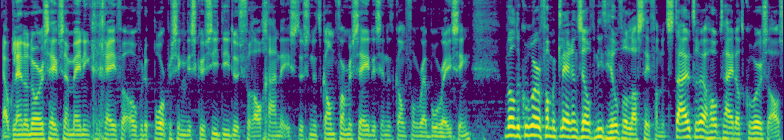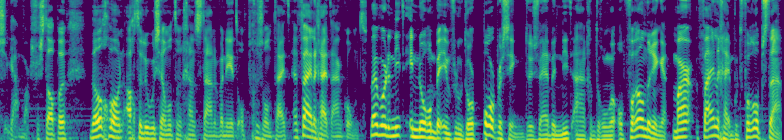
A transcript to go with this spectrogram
Nou, Lando Norris heeft zijn mening gegeven over de porpoising-discussie, die dus vooral gaande is tussen het kamp van Mercedes en het kamp van Red Bull Racing. Hoewel de coureur van McLaren zelf niet heel veel last heeft van het stuiteren, hoopt hij dat coureurs als ja, Max Verstappen wel gewoon achter Lewis Hamilton gaan staan wanneer het op gezondheid en veiligheid aankomt. Wij worden niet enorm beïnvloed door porpoising, dus we hebben niet aangedrongen op veranderingen, maar veiligheid moet voorop staan.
